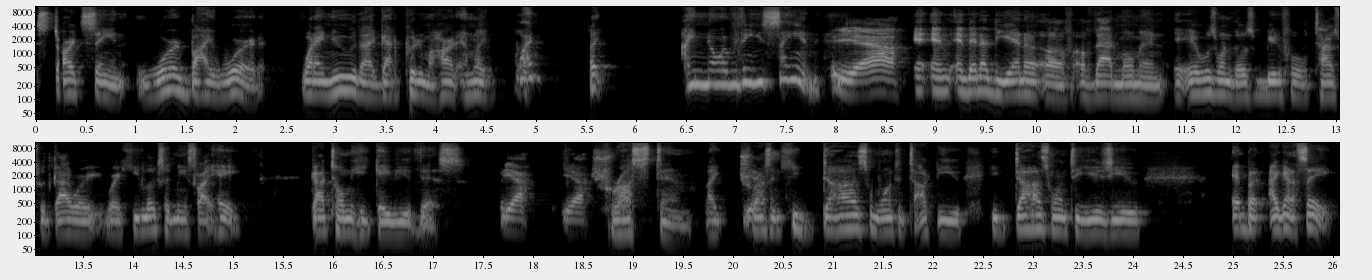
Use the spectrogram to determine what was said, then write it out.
starts saying word by word what I knew that I got to put in my heart. And I'm like, what? Like, I know everything he's saying. Yeah. And and, and then at the end of of that moment, it, it, was one of those beautiful times with God where where He looks at me. It's like, hey, God told me He gave you this. Yeah. Yeah. Trust Him. Like trust Him. He does want to talk to you. He does want to use you. And but I gotta say,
